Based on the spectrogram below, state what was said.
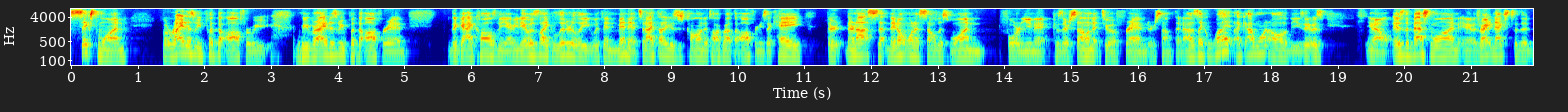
sixth one but right as we put the offer, we we right as we put the offer in, the guy calls me. I mean, it was like literally within minutes, and I thought he was just calling to talk about the offer. And he's like, "Hey, they're they're not they don't want to sell this one four unit because they're selling it to a friend or something." I was like, "What? Like, I want all of these." It was, you know, it was the best one, and it was right next to the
